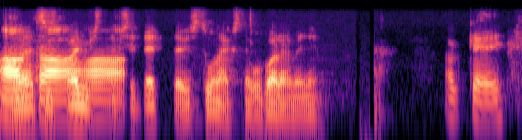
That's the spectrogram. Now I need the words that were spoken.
Aga. siis valmistaksid ette vist uneks nagu paremini. okei okay.,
